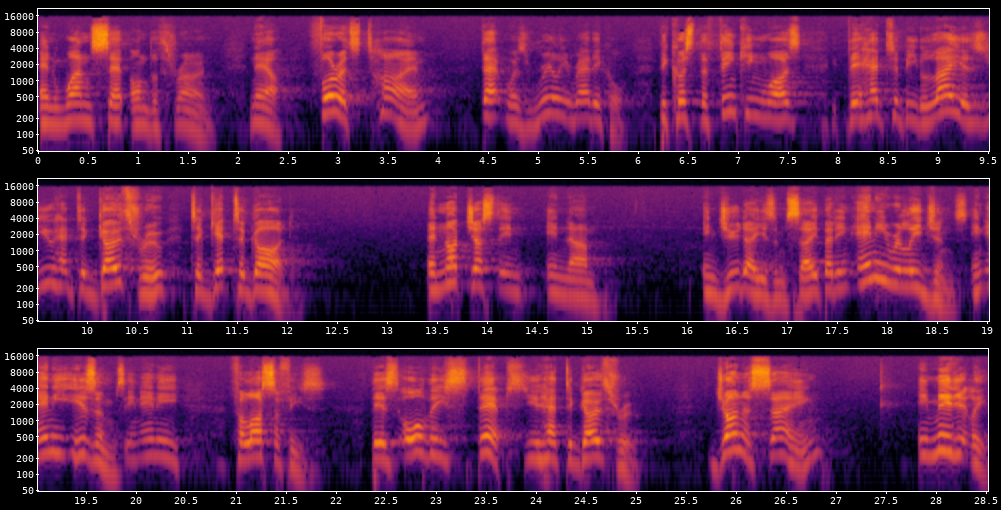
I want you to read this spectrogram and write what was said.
and one sat on the throne. Now, for its time, that was really radical because the thinking was there had to be layers you had to go through to get to God. And not just in, in um, in Judaism say, but in any religions, in any isms, in any philosophies, there's all these steps you had to go through. John is saying, immediately,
